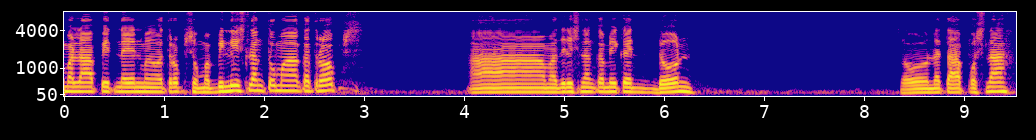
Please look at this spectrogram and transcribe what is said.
malapit na yan mga katrops. So, mabilis lang to mga katrops. Ah, madalis lang kami kay doon. So, natapos na.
